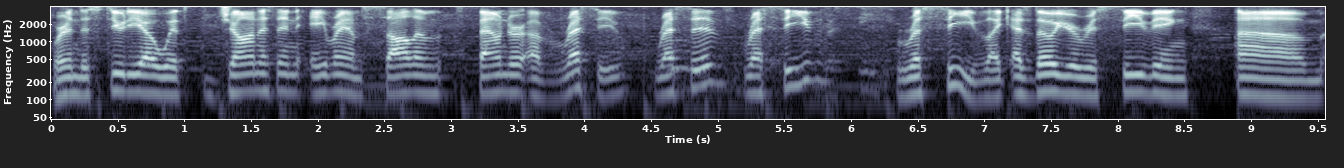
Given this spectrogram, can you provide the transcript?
We're in the studio with Jonathan Abraham Salem, founder of RECIV. Receive? Receive? Receive. Receive. Like as though you're receiving um,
